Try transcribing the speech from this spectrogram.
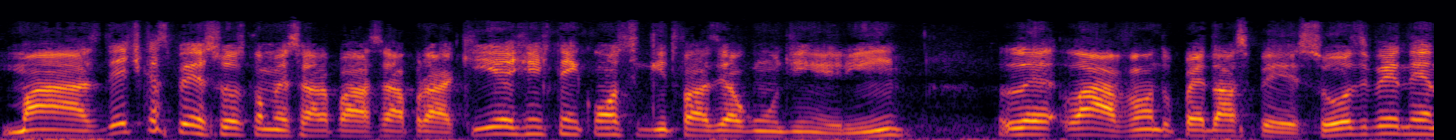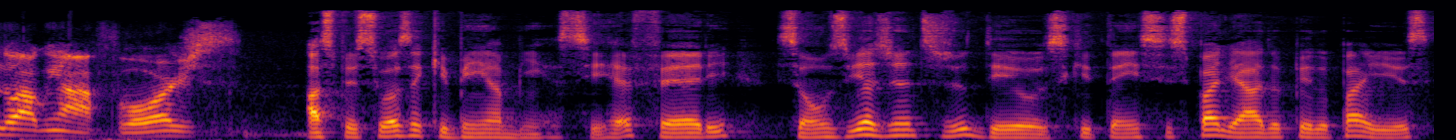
Mas desde que as pessoas começaram a passar por aqui, a gente tem conseguido fazer algum dinheirinho, lavando o pé das pessoas e vendendo água em alforjes. As pessoas a que Ben-Abim se refere são os viajantes judeus que têm se espalhado pelo país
